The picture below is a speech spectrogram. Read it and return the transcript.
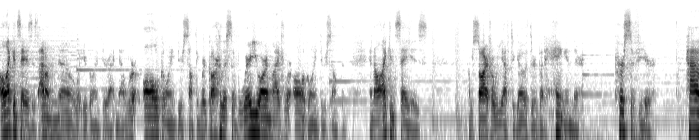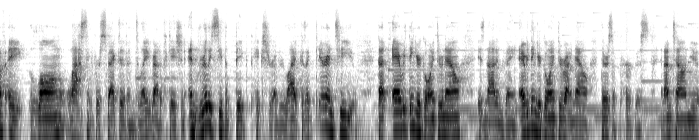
All I can say is this I don't know what you're going through right now. We're all going through something, regardless of where you are in life, we're all going through something. And all I can say is, I'm sorry for what you have to go through, but hang in there, persevere, have a long lasting perspective and delayed gratification, and really see the big picture of your life. Because I guarantee you that everything you're going through now is not in vain. Everything you're going through right now, there's a purpose. And I'm telling you,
